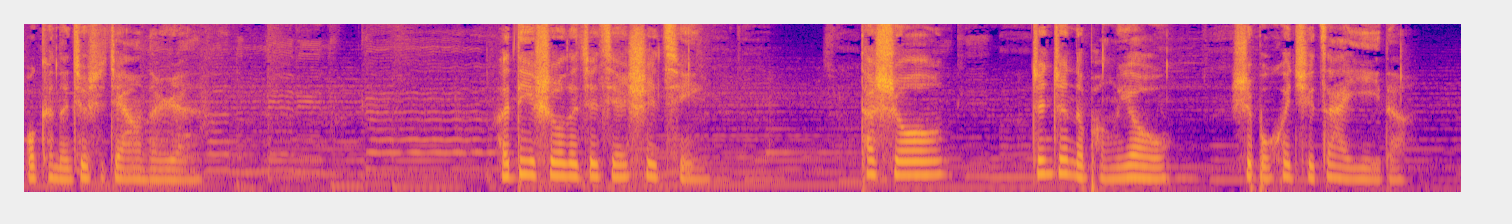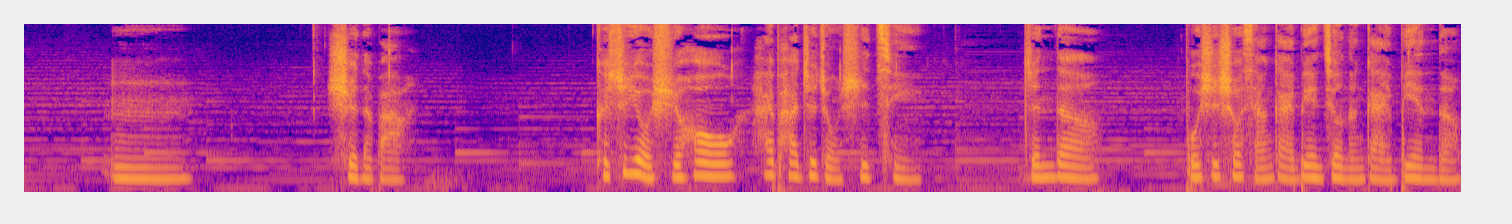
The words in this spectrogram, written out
我可能就是这样的人。和弟说了这件事情，他说：“真正的朋友是不会去在意的。”嗯，是的吧？可是有时候害怕这种事情，真的不是说想改变就能改变的。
